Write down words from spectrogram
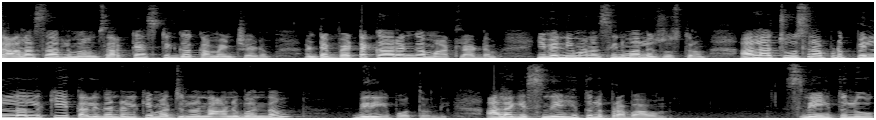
చాలాసార్లు మనం సర్కాస్టిక్గా కమెంట్ చేయడం అంటే వెటకారంగా మాట్లాడడం. ఇవన్నీ మనం సినిమాల్లో చూస్తున్నాం. అలా చూసినప్పుడు పిల్లలకి తల్లిదండ్రులకి మధ్యలో ఉన్న అనుబంధం విరిగిపోతుంది. అలాగే స్నేహితుల ప్రభావం. స్నేహితులు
